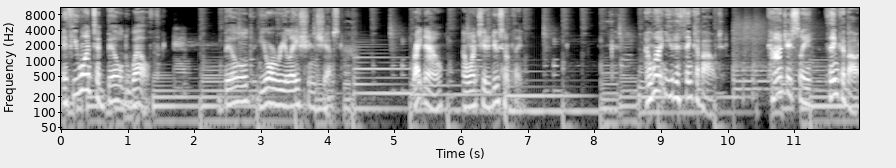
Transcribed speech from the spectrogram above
If you want to build wealth, build your relationships. Right now, I want you to do something. I want you to think about, consciously think about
